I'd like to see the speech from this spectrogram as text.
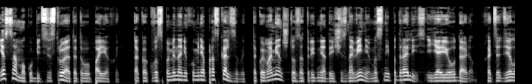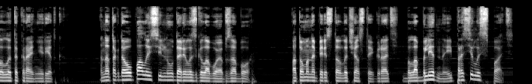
Я сам мог убить сестру и от этого поехать, так как в воспоминаниях у меня проскальзывает такой момент, что за три дня до исчезновения мы с ней подрались, и я ее ударил, хотя делал это крайне редко. Она тогда упала и сильно ударилась головой об забор. Потом она перестала часто играть, была бледная и просилась спать.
